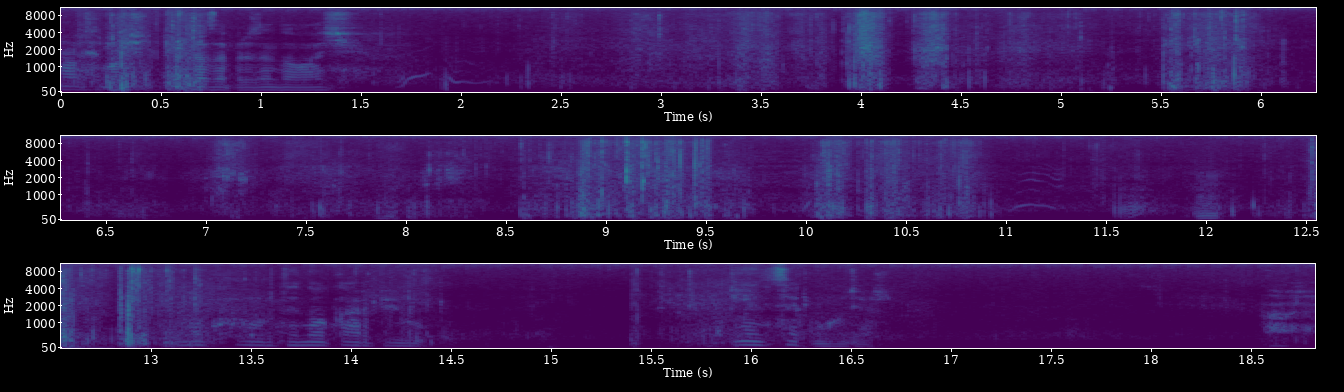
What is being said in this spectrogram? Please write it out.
No, chyba się da zaprezentować. No kurde, no karpiu. 5 sekund chociaż. Dobra.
